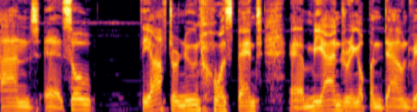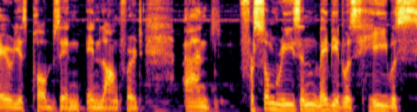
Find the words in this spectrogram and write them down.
And uh, so the afternoon was spent uh, meandering up and down various pubs in in Longford, and for some reason, maybe it was he was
